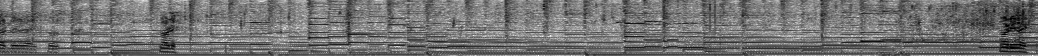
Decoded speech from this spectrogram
ತೋರಿಸ್ ನೋಡಿ. ನೋಡಿ ಗಾಯ್ಸ್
